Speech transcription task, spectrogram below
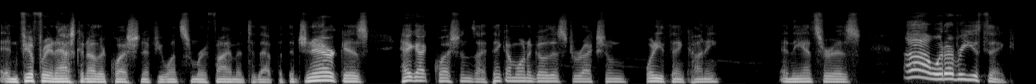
And feel free to ask another question if you want some refinement to that. But the generic is Hey, I got questions. I think I'm going to go this direction. What do you think, honey? And the answer is, ah, whatever you think.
